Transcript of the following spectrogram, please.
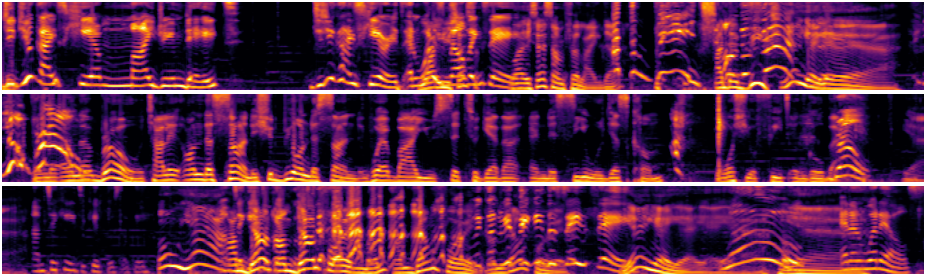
Did you guys hear my dream date? Did you guys hear it? And what Why does Melvin so- say? Why you said something like that? At the beach. At on the, beach, sand. yeah, yeah, yeah, yeah. Yo, bro. On the, on the- bro, Charlie, on the sand. It should be on the sand, whereby you sit together and the sea will just come, ah. wash your feet and go back. Bro. Yeah. I'm taking you to Cape Coast, okay? Oh yeah, I'm I'm, down. I'm down for it, man. I'm down for it. Because I'm we're thinking the it. same thing. Yeah, yeah, yeah, yeah, yeah. Wow. Yeah. And then what else?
